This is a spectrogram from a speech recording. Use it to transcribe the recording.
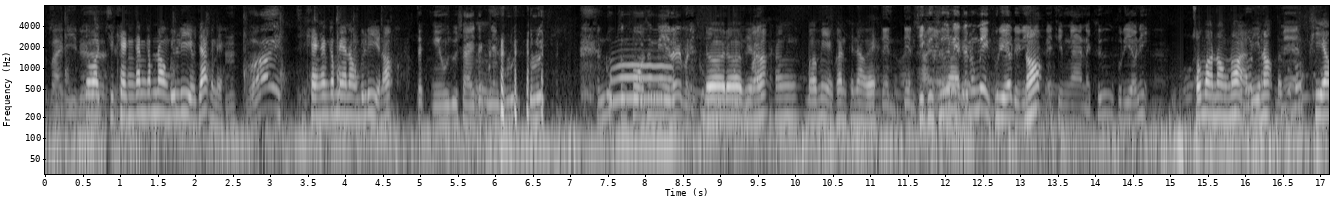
สบายดีเด้อจะว่าสิแข่งกันกับน้องบิลลี่อยู่ยักษ์นี่อืมโว้ยสิแข่งกันกับแม่น้องบิลลี่เนาะ จักเอวอยู่ชัยจักยังกลุยกลุยทั้งลูกทั้งพ่อทั้งแม่เลยบัดนี้เด้อเด้อพี่เนาะทั้งบะหมี่เพิ่นพี่น้องเอ้ย เต้นเต้นสิคือคือในแต่น้องเมฆผู้เดียวเดี๋ยวนี้เนาะ ในทีมงานน่ะคือผู้เดียวนี่สมว่าน้องน้อยดีเนาะแบบแม่นเพี้ยว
